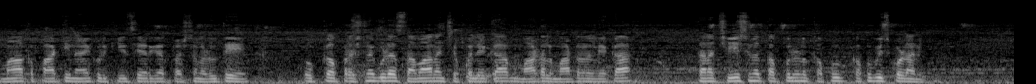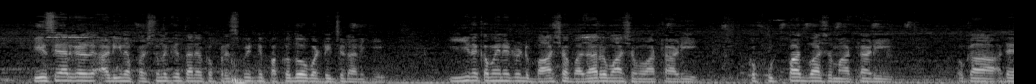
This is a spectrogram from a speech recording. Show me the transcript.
మా ఒక పార్టీ నాయకుడు కేసీఆర్ గారు ప్రశ్నలు అడిగితే ఒక్క ప్రశ్న కూడా సమానం చెప్పలేక మాటలు మాట్లాడలేక తన చేసిన తప్పులను కప్పు కప్పుపించుకోవడానికి కేసీఆర్ గారు అడిగిన ప్రశ్నలకి తన యొక్క ప్రెస్ మీట్ని పక్కదో పట్టించడానికి ఈ రకమైనటువంటి భాష బజారు భాష మాట్లాడి ఒక ఫుట్పాత్ భాష మాట్లాడి ఒక అంటే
